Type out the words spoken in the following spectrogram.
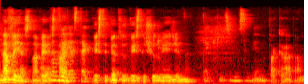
Na wyjazd, na wyjazd. Na tak. wyjazd, tak. 25-27 jedziemy. Tak, idziemy sobie. Taka tam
